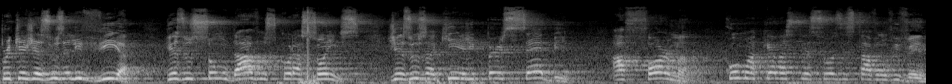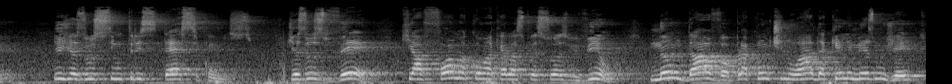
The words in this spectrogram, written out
porque Jesus ele via Jesus sondava os corações. Jesus aqui ele percebe a forma como aquelas pessoas estavam vivendo. E Jesus se entristece com isso. Jesus vê que a forma como aquelas pessoas viviam não dava para continuar daquele mesmo jeito,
